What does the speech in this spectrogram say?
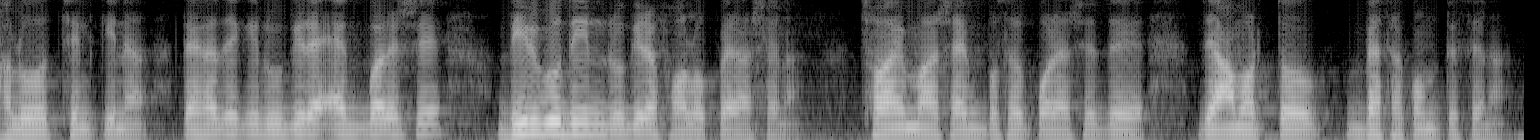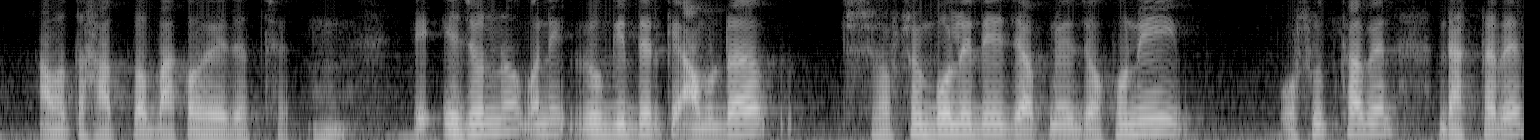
ভালো হচ্ছেন কিনা। দেখা যায় কি রুগীরা একবার এসে দীর্ঘদিন রুগীরা ফলোপে আসে না। ছয় মাস এক বছর পরে আসে যে যে আমার তো ব্যথা কমতেছে না আমার তো হাত পা বাঁকা হয়ে যাচ্ছে। এজন্য মানে রোগীদেরকে আমরা সবসময় বলে দিই যে আপনি যখনই ওষুধ খাবেন ডাক্তারের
